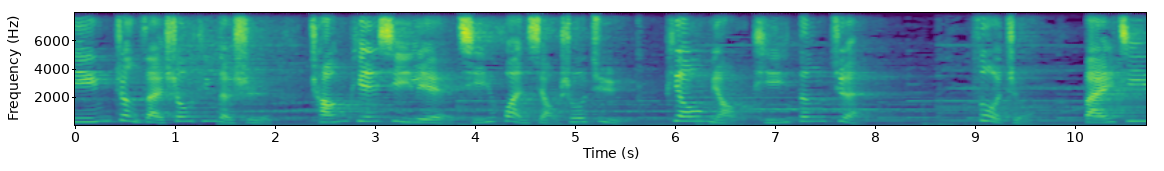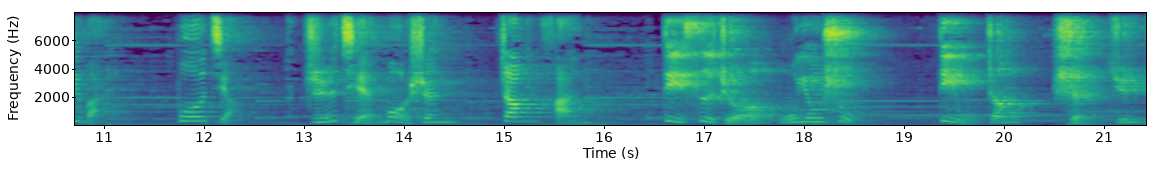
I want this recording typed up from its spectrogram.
您正在收听的是长篇系列奇幻小说剧《缥缈提灯卷》，作者白姬婉，播讲只浅墨深，张涵，第四折无忧树，第五章沈君。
